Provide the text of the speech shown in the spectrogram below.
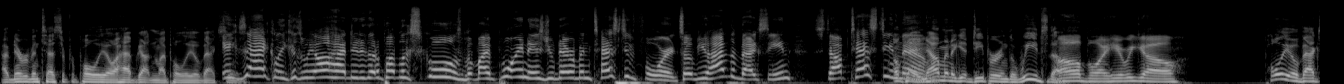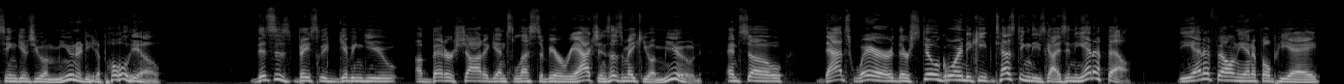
I've never been tested for polio. I have gotten my polio vaccine. Exactly, because we all had to, to go to public schools. But my point is, you've never been tested for it. So if you have the vaccine, stop testing Okay, them. now I'm going to get deeper in the weeds, though. oh boy, here we go. polio vaccine gives you immunity to polio. This is basically giving you a better shot against less severe reactions. It doesn't make you immune. And so that's where they're still going to keep testing these guys in the NFL. The NFL and the NFLPA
